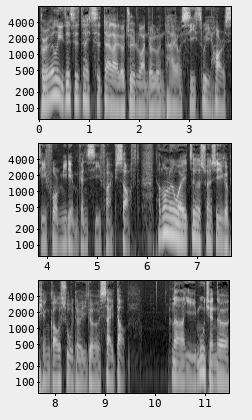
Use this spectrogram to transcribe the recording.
Pirelli 这次再次带来了最软的轮胎，有 C3 Hard、C4 Medium 跟 C5 Soft。他们认为这算是一个偏高速的一个赛道。那以目前的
